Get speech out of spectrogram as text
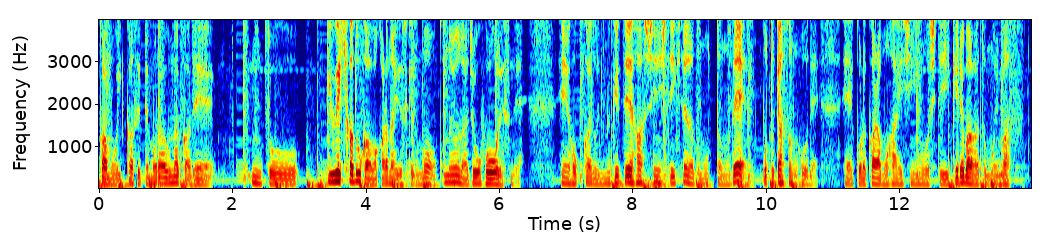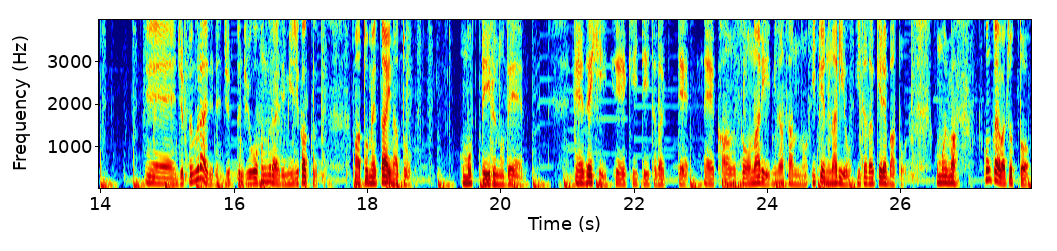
かも行かせてもらう中で、うんと、有益かどうかはわからないですけども、このような情報をですね、えー、北海道に向けて発信していきたいなと思ったので、ポッドキャストの方で、えー、これからも配信をしていければなと思います。えー、10分ぐらいでね、10分15分ぐらいで短くまとめたいなと思っているので、えー、ぜひ、えー、聞いていただいて、えー、感想なり、皆さんの意見なりをいただければと思います。今回はちょっと、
